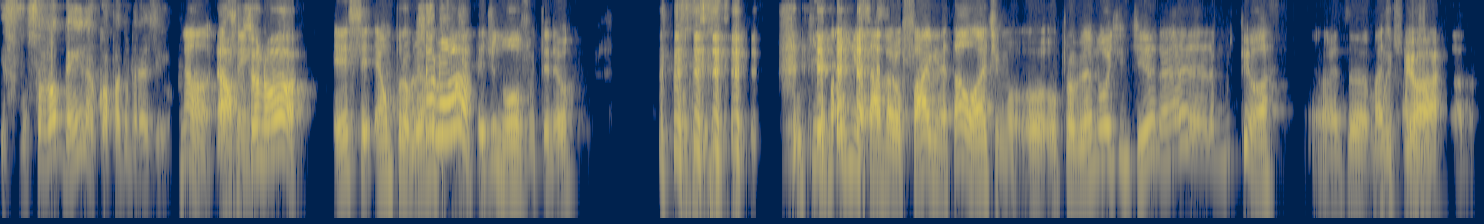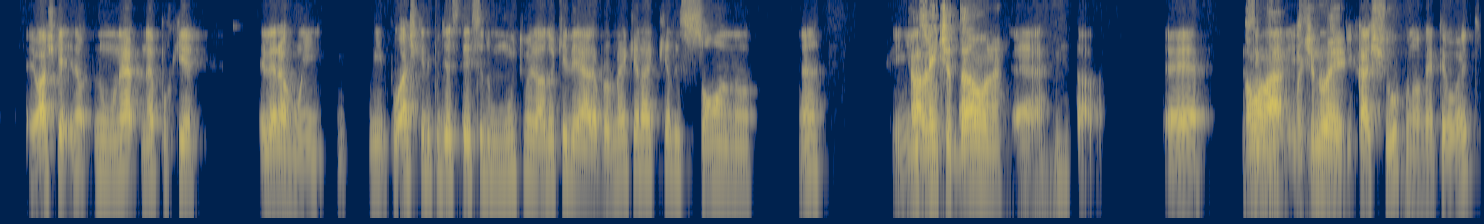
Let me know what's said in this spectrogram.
Isso funcionou bem na Copa do Brasil. Não, Não, assim, funcionou. esse é um problema que Funcionou. ter de novo, entendeu? o que mais me estava era o Fagner, tá ótimo. O, o problema hoje em dia né, era muito pior. Mas, mas Muito pior. Eu acho que não, não, é, não é porque ele era ruim. Acho que ele podia ter sido muito melhor do que ele era. O problema é que era aquele sono, né? Aquela lentidão, né? É, me irritava. É, Vamos lá, segundo, continue aí. temos o Pikachu com 98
